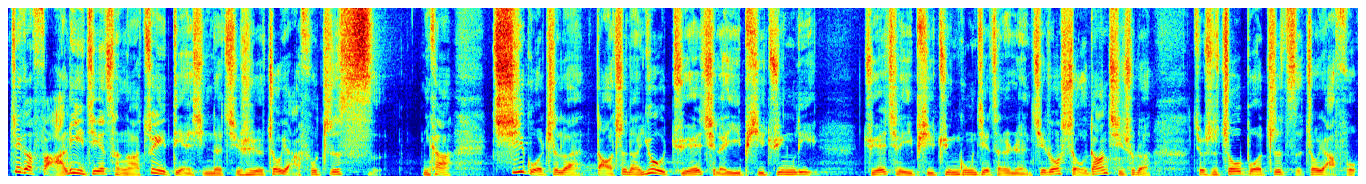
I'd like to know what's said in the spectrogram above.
这个法律阶层啊，最典型的其实是周亚夫之死。你看，七国之乱导致呢，又崛起了一批军力，崛起了一批军工阶层的人，其中首当其冲的就是周勃之子周亚夫。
